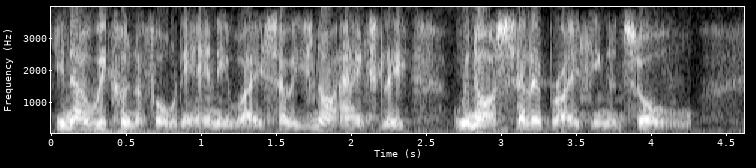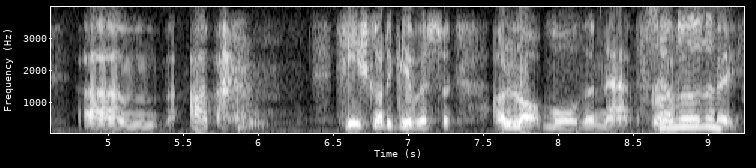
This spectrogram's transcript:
you know, we couldn't afford it anyway, so he's not actually. We're not celebrating at all. Um, uh, he's got to give us a, a lot more than that for So us will, the, be.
